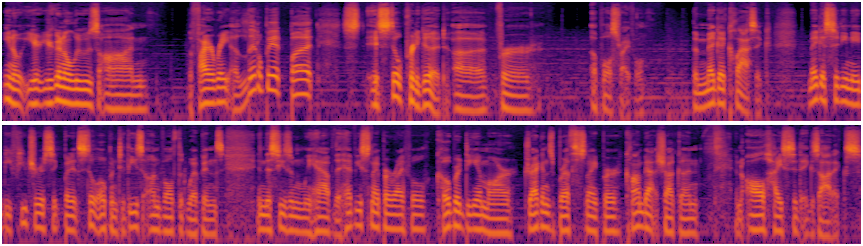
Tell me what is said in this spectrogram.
you know, you're, you're going to lose on the fire rate a little bit, but it's still pretty good uh, for a pulse rifle. The Mega Classic. Mega City may be futuristic, but it's still open to these unvaulted weapons. In this season, we have the Heavy Sniper Rifle, Cobra DMR, Dragon's Breath Sniper, Combat Shotgun, and all heisted exotics.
